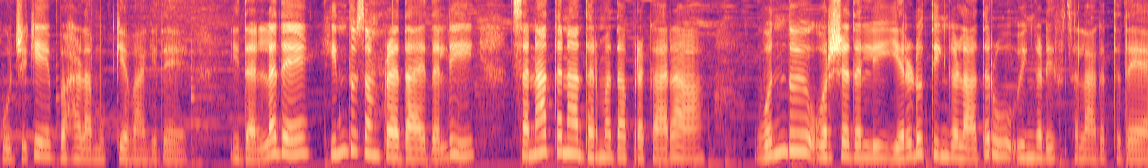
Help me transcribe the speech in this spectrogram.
ಪೂಜೆಗೆ ಬಹಳ ಮುಖ್ಯವಾಗಿದೆ. ಇದಲ್ಲದೆ ಹಿಂದೂ ಸಂಪ್ರದಾಯದಲ್ಲಿ ಸನಾತನ ಧರ್ಮದ ಪ್ರಕಾರ ಒಂದು ವರ್ಷದಲ್ಲಿ ಎರಡು ತಿಂಗಳಾದರೂ ವಿಂಗಡಿಸಲಾಗುತ್ತದೆ.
